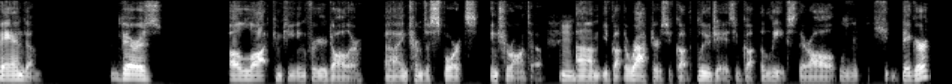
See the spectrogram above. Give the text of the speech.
fandom, there's a lot competing for your dollar uh, in terms of sports in Toronto. Mm. Um, you've got the Raptors, you've got the Blue Jays, you've got the Leafs. They're all bigger.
